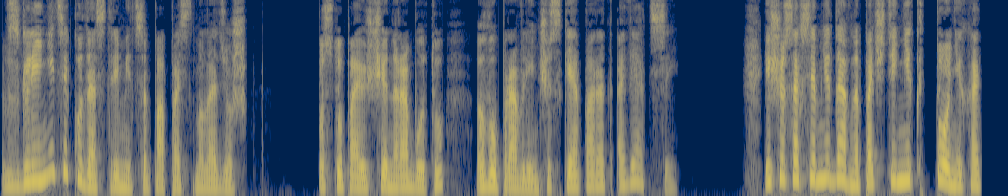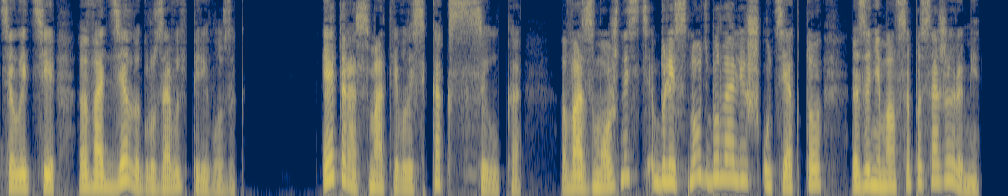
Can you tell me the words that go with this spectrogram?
Взгляните, куда стремится попасть молодежь, поступающая на работу в управленческий аппарат авиации. Еще совсем недавно почти никто не хотел идти в отделы грузовых перевозок. Это рассматривалось как ссылка. Возможность блеснуть была лишь у тех, кто занимался пассажирами.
